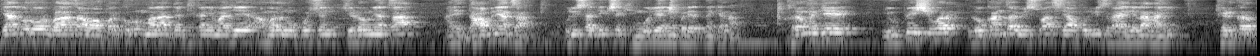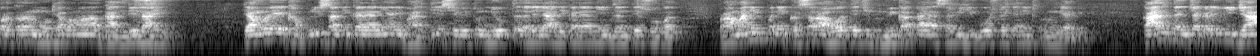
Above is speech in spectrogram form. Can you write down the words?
त्याचबरोबर बळाचा वापर करून मला त्या ठिकाणी माझे आमरण उपोषण चिडवण्याचा आणि दाबण्याचा पोलीस अधीक्षक हिंगोली यांनी प्रयत्न केला. खरं म्हणजे युपीएससीवर लोकांचा विश्वास यापूर्वीच राहिलेला नाही. खेडकर प्रकरण मोठ्या प्रमाणात गाजलेलं आहे. त्यामुळे एका पोलीस अधिकाऱ्यांनी आणि भारतीय सेवेतून नियुक्त झालेल्या अधिकाऱ्यांनी जनतेसोबत प्रामाणिकपणे कसं राहावं त्याची भूमिका काय असावी ही गोष्ट त्यांनी ठरवून घ्यावी. काल त्यांच्याकडे मी ज्या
